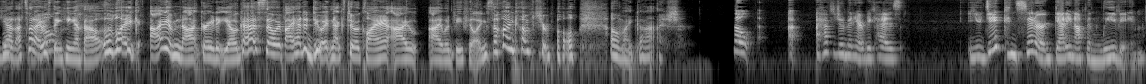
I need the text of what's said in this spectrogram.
Yeah, that's what I was thinking about. Like I am not great at yoga, so if I had to do it next to a client, I I would be feeling so uncomfortable. Oh my gosh. So uh, I have to jump in here because you did consider getting up and leaving.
